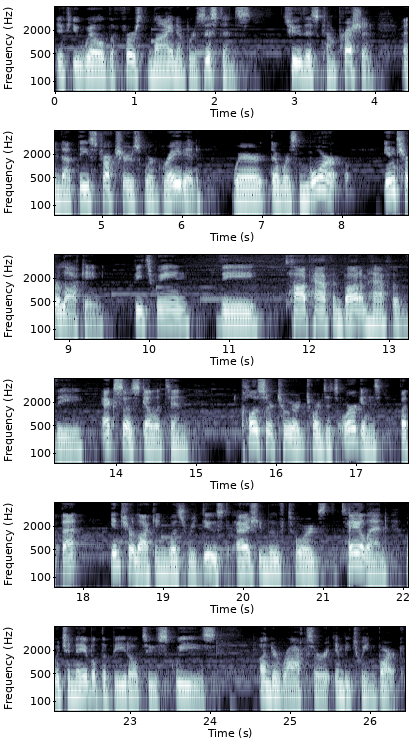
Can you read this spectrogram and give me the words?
if you will, the first line of resistance to this compression, and that these structures were graded where there was more interlocking between the top half and bottom half of the exoskeleton closer toward, towards its organs, but that interlocking was reduced as you moved towards the tail end, which enabled the beetle to squeeze under rocks or in between bark.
